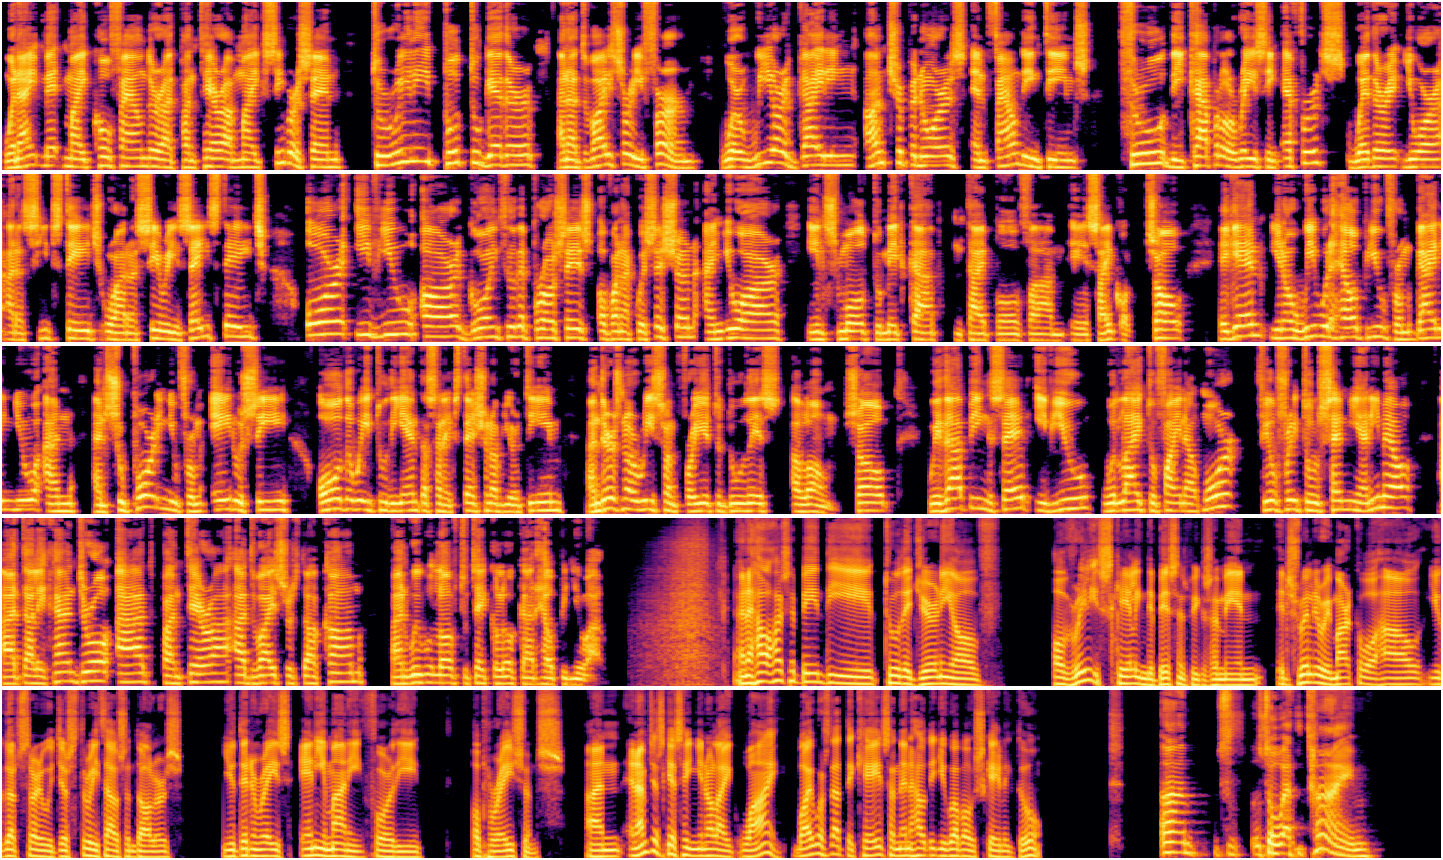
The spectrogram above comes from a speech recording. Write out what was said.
when i met my co-founder at Panthera mike Sieversen, to really put together an advisory firm where we are guiding entrepreneurs and founding teams through the capital raising efforts, whether you are at a seed stage or at a series A stage, or if you are going through the process of an acquisition and you are in small to mid cap type of um, cycle. So again, you know, we would help you from guiding you and, and supporting you from A to C all the way to the end as an extension of your team and there's no reason for you to do this alone. So, with that being said, if you would like to find out more, feel free to send me an email at alejandro at pantheraadvisors.com and we would love to take a look at helping you out. And how has it been the through the journey of of really scaling the business? Because I mean, it's really remarkable how you got started with just three thousand dollars. You didn't raise any money for the operations. And and I'm just guessing, you know, like why? Why was that the case? And then how did you go about scaling too? Um, so, so at the time,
